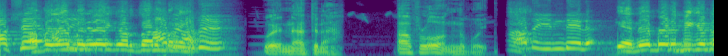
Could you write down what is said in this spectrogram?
പക്ഷേ. അത് എന്നാത്തിനാ? ആ ഫ്ലോ അങ്ങ് പോയി. അത് ഇന്ത്യയിൽ എന്നെ പേടിപ്പിക്കണ്ട.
